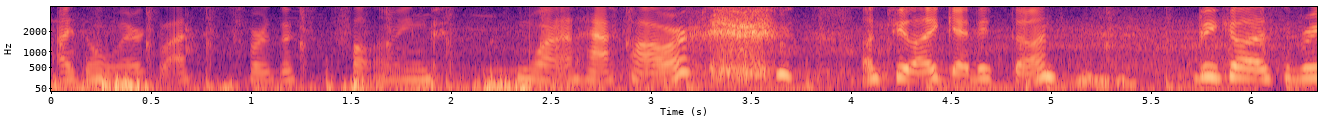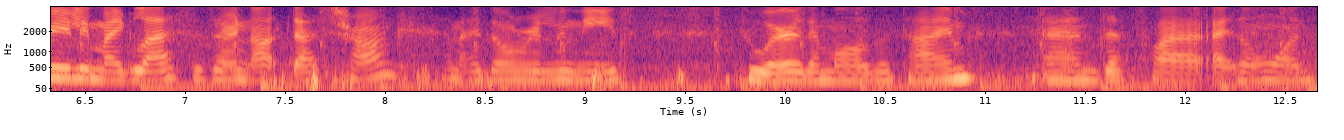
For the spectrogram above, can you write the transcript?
I don't wear glasses for the following one and a half hour until I get it done because really my glasses are not that strong and I don't really need to wear them all the time. And that's why I don't want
